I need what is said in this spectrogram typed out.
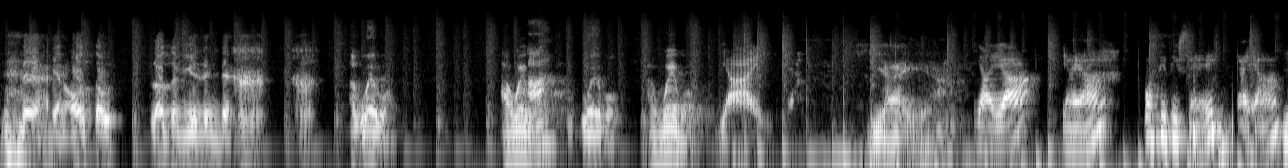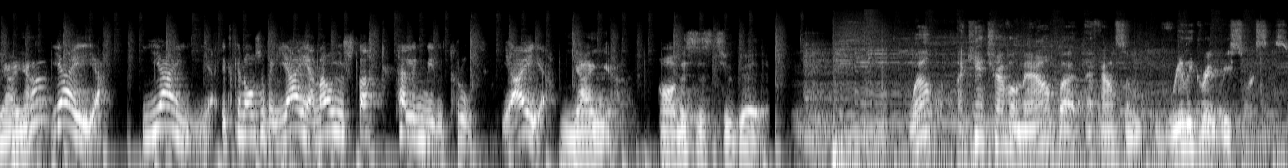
There, and also lots of using the A huevo. A huevo. A huevo. A huevo. Jæja. Yeah, yeah. Jæja. Jæja. What did he say? Jæja. Yeah, yeah. Jæja. Jæja. It can also be jæja. Now you start telling me the truth. Jæja. Yeah, yeah. Oh, this is too good. Well, I can't travel now, but I found some really great resources.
